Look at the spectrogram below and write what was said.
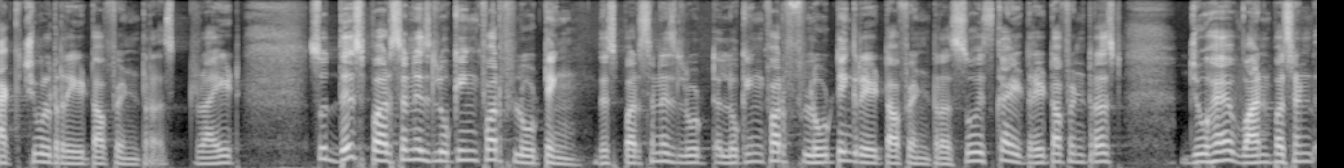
actual rate of interest right so this person is looking for floating this person is looking for floating rate of interest so इसका रेट ऑफ़ इंटरेस्ट जो है वन परसेंट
